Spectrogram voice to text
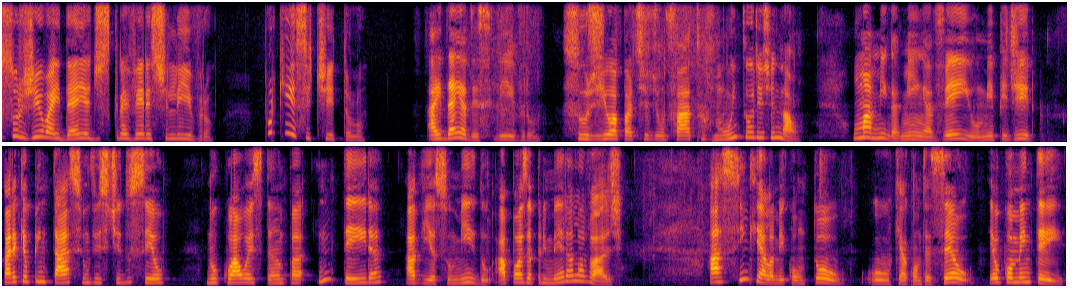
surgiu a ideia de escrever este livro? Por que esse título? A ideia desse livro surgiu a partir de um fato muito original. Uma amiga minha veio me pedir para que eu pintasse um vestido seu, no qual a estampa inteira havia sumido após a primeira lavagem. Assim que ela me contou o que aconteceu, eu comentei:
